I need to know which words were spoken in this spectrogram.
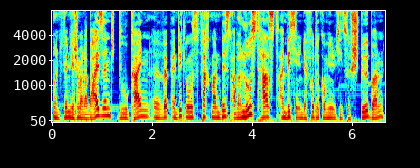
Und wenn wir schon mal dabei sind, du kein äh, Webentwicklungsfachmann bist, aber Lust hast, ein bisschen in der Foto-Community zu stöbern,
